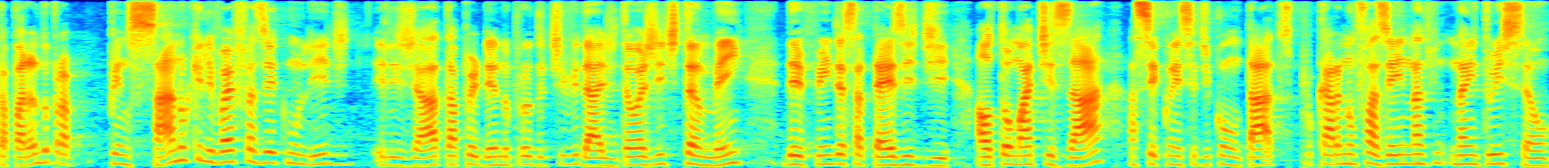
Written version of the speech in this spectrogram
tá parando para pensar no que ele vai fazer com o lead, ele já está perdendo produtividade. Então a gente também defende essa tese de automatizar a sequência de contatos para o cara não fazer na, na, intuição,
